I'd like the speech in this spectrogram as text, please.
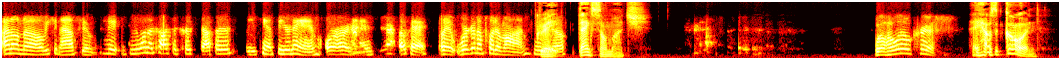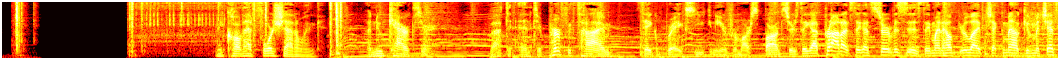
I don't know. We can ask him. Hey, do you want to talk to Chris Gethard? You can't see your name or our name. Okay. Okay, we're gonna put him on. Here Great. Thanks so much. Well, hello, Chris. Hey, how's it going? They call that foreshadowing. A new character about to enter. Perfect time take a break so you can hear from our sponsors. They got products, they got services, they might help your life. Check them out, give them a chance.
